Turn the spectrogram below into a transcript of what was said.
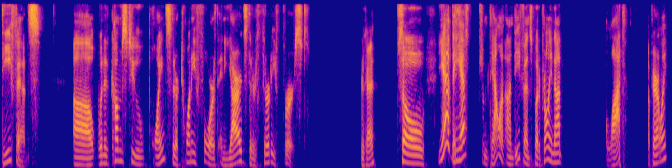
defense, uh, when it comes to points, they're 24th, and yards, they're 31st. okay. So yeah, they have some talent on defense, but apparently not a lot. Apparently,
